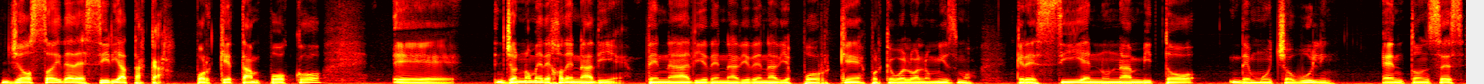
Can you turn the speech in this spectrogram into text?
Yo soy de decir y atacar. Porque tampoco eh, yo no me dejo de nadie, de nadie, de nadie, de nadie. ¿Por qué? Porque vuelvo a lo mismo. Crecí en un ámbito de mucho bullying. Entonces,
